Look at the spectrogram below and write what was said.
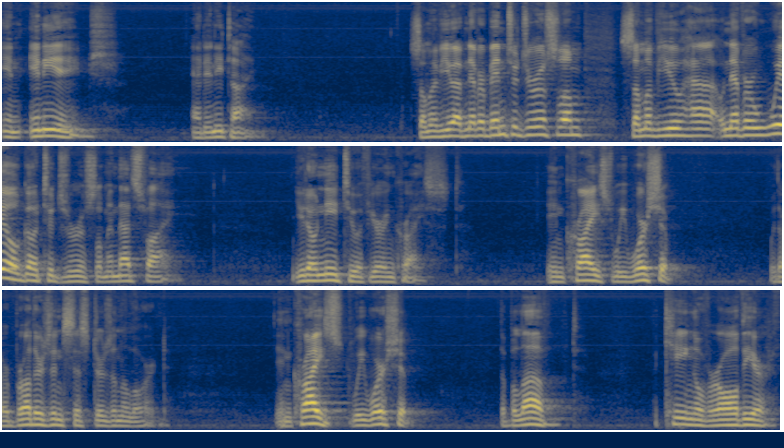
in any age, at any time. Some of you have never been to Jerusalem. Some of you have, never will go to Jerusalem, and that's fine. You don't need to if you're in Christ. In Christ, we worship with our brothers and sisters in the Lord. In Christ, we worship the beloved, King over all the earth.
